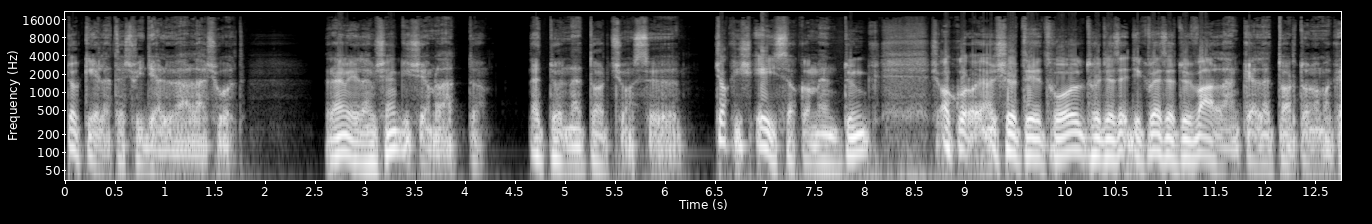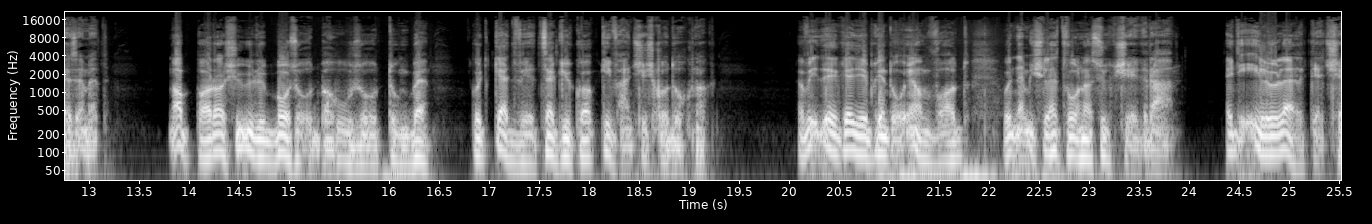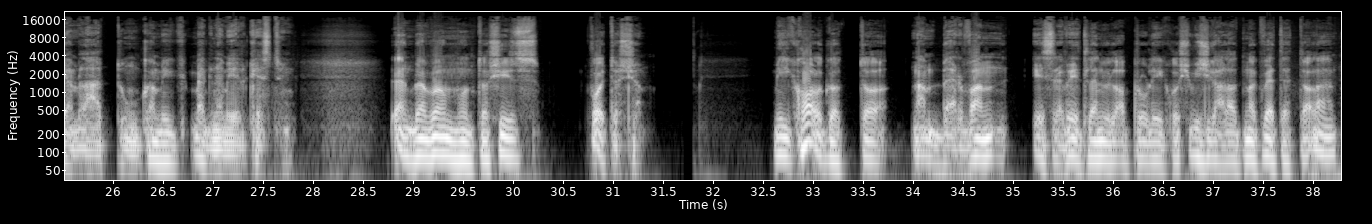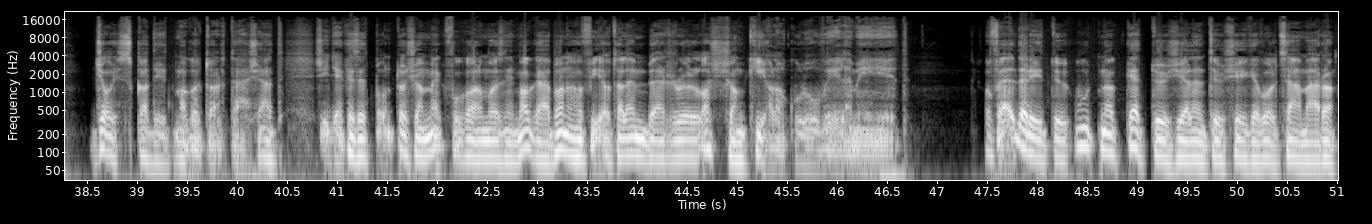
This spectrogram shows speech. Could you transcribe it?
Tökéletes figyelőállás volt. Remélem senki sem látta. Ettől ne tartson sző. Csak is éjszaka mentünk, és akkor olyan sötét volt, hogy az egyik vezető vállán kellett tartanom a kezemet. Nappal a sűrű bozótba húzódtunk be, hogy kedvét cegjük a kíváncsiskodóknak. A vidék egyébként olyan vad, hogy nem is lett volna szükség rá. Egy élő lelket sem láttunk, amíg meg nem érkeztünk. Rendben van, mondta Siz. Folytassa. Míg hallgatta, number van, észrevétlenül aprólékos vizsgálatnak vetette alá Joyce kadét magatartását, és igyekezett pontosan megfogalmazni magában a fiatal emberről lassan kialakuló véleményét. A felderítő útnak kettős jelentősége volt számára,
